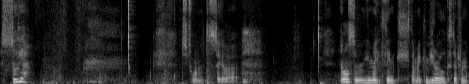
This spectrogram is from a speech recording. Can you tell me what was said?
So, yeah. Just wanted to say that. And also, you might think that my computer looks different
